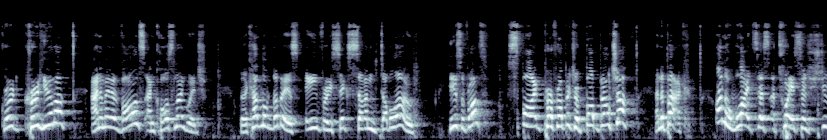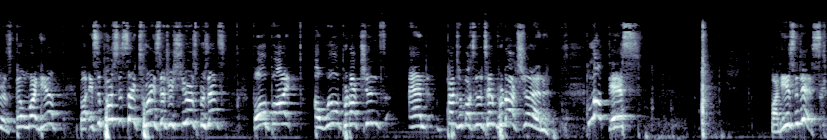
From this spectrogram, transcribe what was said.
crude, crude humor, animated violence, and coarse language. The catalogue number is E36700. Here's the front, spy profile picture of Bob Belcher, and the back. I don't know why it says a 20th Century Studios film right here, but it's supposed to say 20th Century Studios Presents, followed by a Wilo Productions and Bento Box Entertainment Production. Not this. But here's the disc.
